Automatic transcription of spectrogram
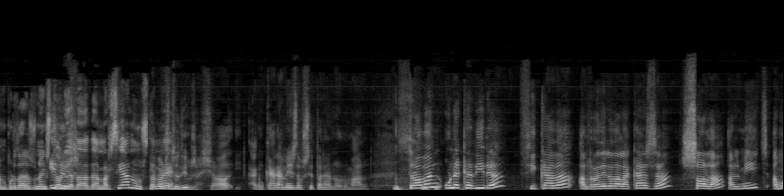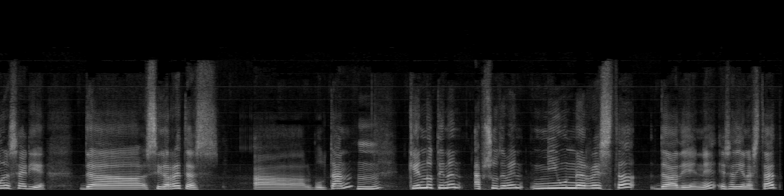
em portaràs una història dius, de, de marcianos, també. Llavors tu dius, això encara més deu ser paranormal. Troben una cadira ficada al darrere de la casa, sola, al mig, amb una sèrie de cigarretes al voltant, mm que no tenen absolutament ni una resta d'ADN, és a dir, han estat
